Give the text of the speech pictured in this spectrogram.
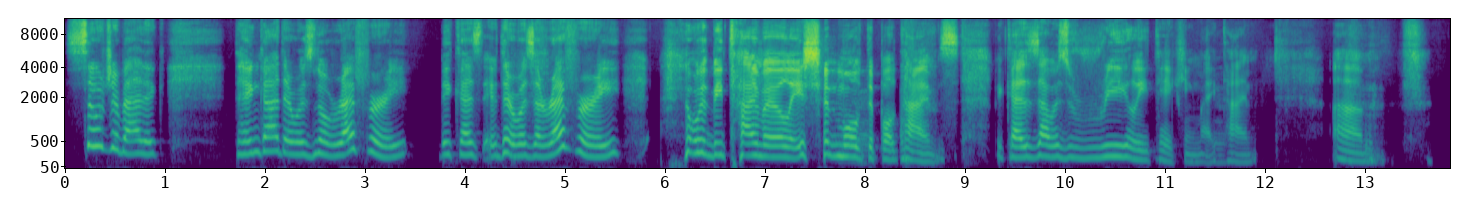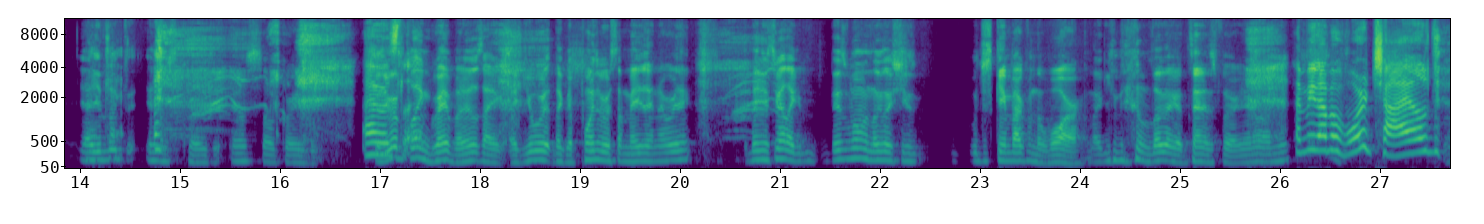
So dramatic. Thank God there was no referee because if there was a referee, it would be time violation multiple times because I was really taking my time. Um, Yeah, you looked. It was crazy. It was so crazy. You were like- playing great, but it was like like you were like the points were so amazing and everything. Then you see like this woman looks like she just came back from the war. Like you didn't look like a tennis player. You know what I mean? I mean, I'm a war child.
